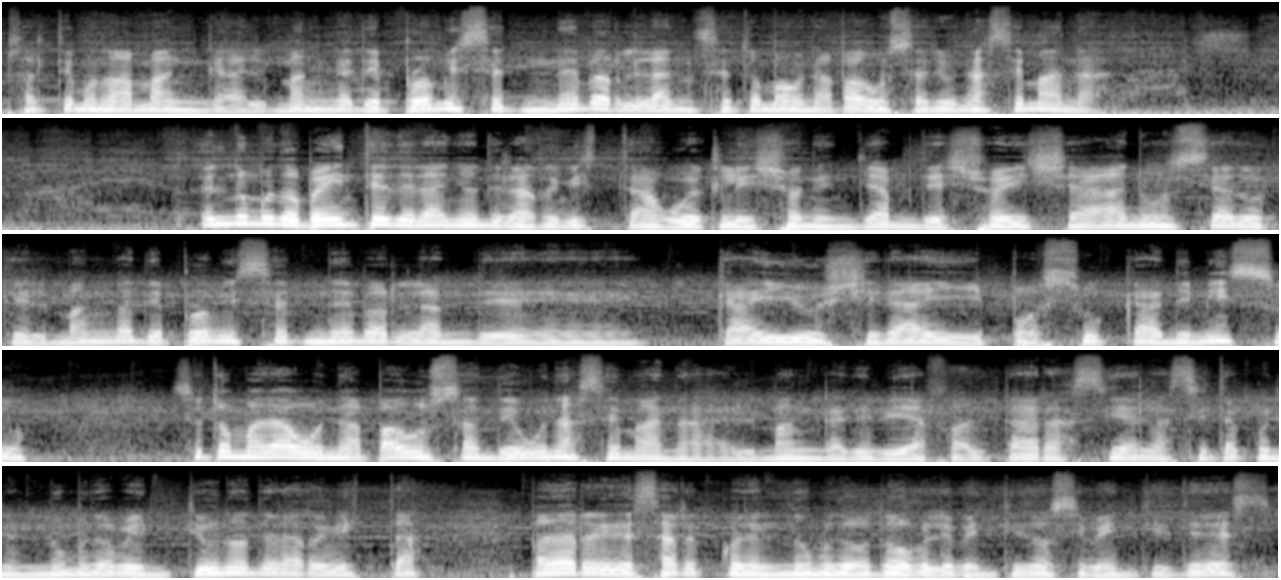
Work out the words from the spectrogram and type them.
Saltémonos a manga. El manga de Promised Neverland se toma una pausa de una semana. El número 20 del año de la revista Weekly Shonen Jump de Shueisha ha anunciado que el manga de Promised Neverland de Kaiu Shirai Posuka Dimisu se tomará una pausa de una semana. El manga debía faltar hacia la cita con el número 21 de la revista para regresar con el número doble 22 y 23,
